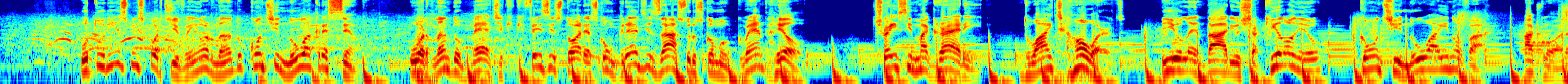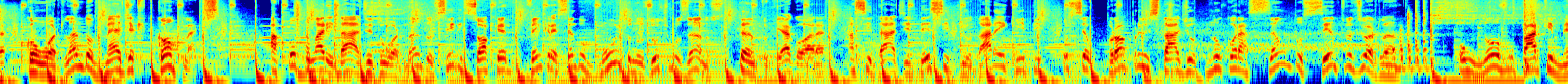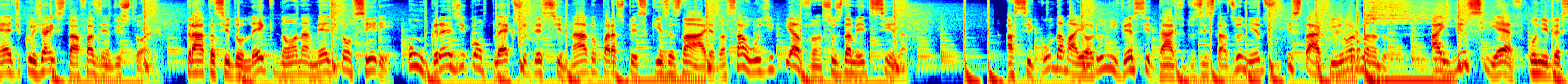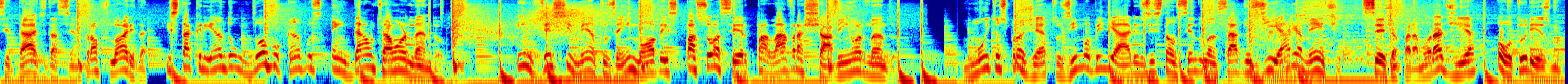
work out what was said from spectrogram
O turismo esportivo em Orlando continua crescendo o Orlando Magic, que fez histórias com grandes astros como Grant Hill, Tracy McGrady, Dwight Howard e o lendário Shaquille O'Neal, continua a inovar. Agora com o Orlando Magic Complex. A popularidade do Orlando City Soccer vem crescendo muito nos últimos anos, tanto que agora a cidade decidiu dar à equipe o seu próprio estádio no coração do centro de Orlando. Um novo parque médico já está fazendo história. Trata-se do Lake Nona Medical City, um grande complexo destinado para as pesquisas na área da saúde e avanços da medicina. A segunda maior universidade dos Estados Unidos está aqui em Orlando. A UCF, Universidade da Central Flórida, está criando um novo campus em Downtown Orlando. Investimentos em imóveis passou a ser palavra-chave em Orlando. Muitos projetos imobiliários estão sendo lançados diariamente, seja para moradia ou turismo.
